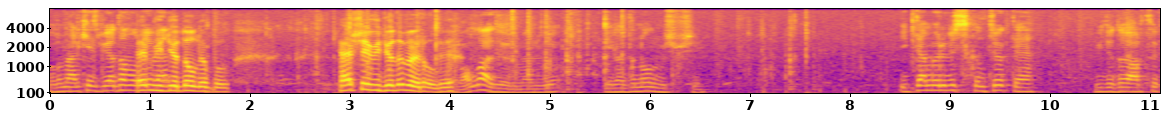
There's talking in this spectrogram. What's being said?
Oğlum herkes bir adam oluyor. Hep ben- videoda oluyor bu. Her şey videoda böyle oluyor. Vallahi diyorum yani bu inadına olmuş bir şey. İlkten böyle bir sıkıntı yok da. Videoda artık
